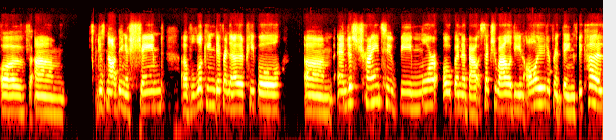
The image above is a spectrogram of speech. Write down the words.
of um, just not being ashamed of looking different than other people um, and just trying to be more open about sexuality and all the different things because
